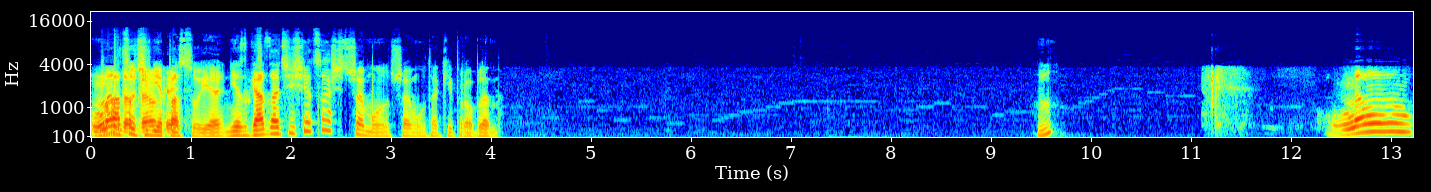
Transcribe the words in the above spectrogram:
No, no a co ci nie okay. pasuje? Nie zgadza ci się coś? Czemu, czemu taki problem? Hmm? No,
